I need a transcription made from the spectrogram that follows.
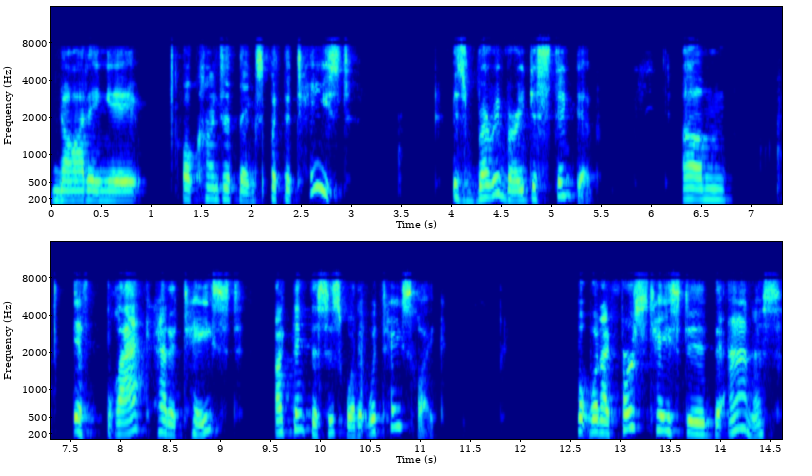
knotting it, all kinds of things. But the taste is very, very distinctive. Um, if black had a taste, I think this is what it would taste like. But when I first tasted the anise,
